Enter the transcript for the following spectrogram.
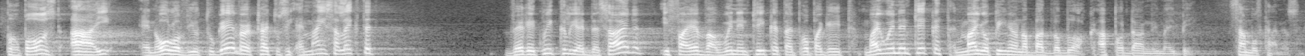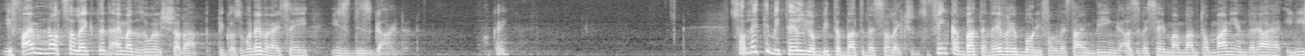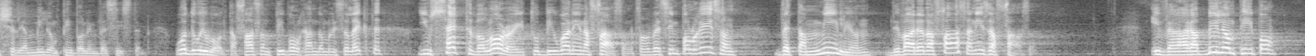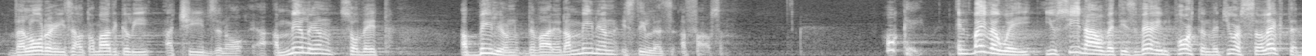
proposed, I and all of you together try to see, am I selected? Very quickly I decided if I have a winning ticket, I propagate my winning ticket and my opinion about the block, up or down it may be, simultaneously. If I'm not selected, I might as well shut up because whatever I say is discarded. Okay? So let me tell you a bit about the selections. Think about everybody for the time being as the same amount of money, and there are initially a million people in the system. What do we want? A thousand people randomly selected? You set the lottery to be one in a thousand for the simple reason that a million divided a thousand is a thousand. If there are a billion people, the lottery is automatically achieves you know, a million, so that a billion divided a million is still as a thousand. Okay, and by the way, you see now that it's very important that you are selected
